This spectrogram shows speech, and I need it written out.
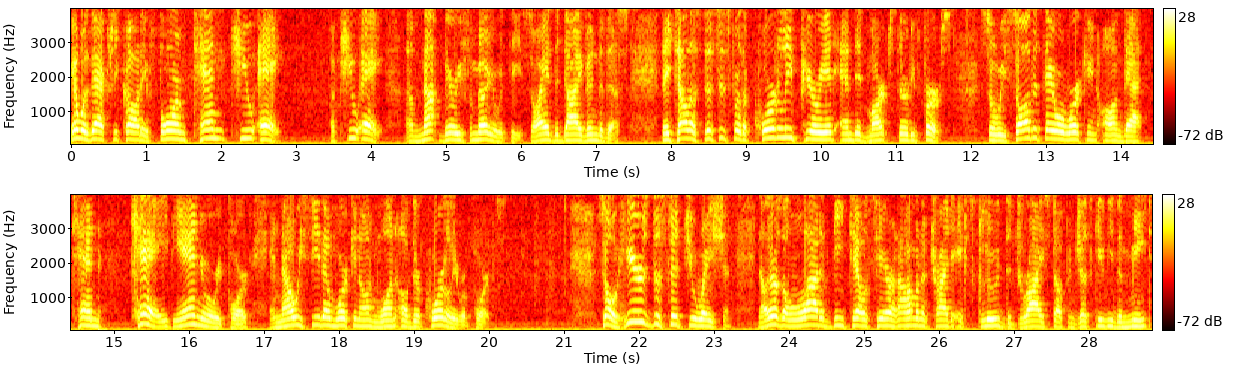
It was actually called a Form 10QA, a QA. I'm not very familiar with these, so I had to dive into this. They tell us this is for the quarterly period ended March 31st. So we saw that they were working on that 10K, the annual report, and now we see them working on one of their quarterly reports. So here's the situation. Now, there's a lot of details here, and I'm going to try to exclude the dry stuff and just give you the meat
